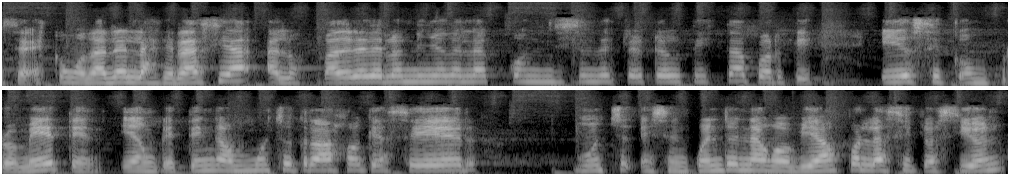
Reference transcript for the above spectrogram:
O sea, es como darle las gracias a los padres de los niños de la condición de espectro autista porque ellos se comprometen y aunque tengan mucho trabajo que hacer, mucho, eh, se encuentren agobiados por la situación,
